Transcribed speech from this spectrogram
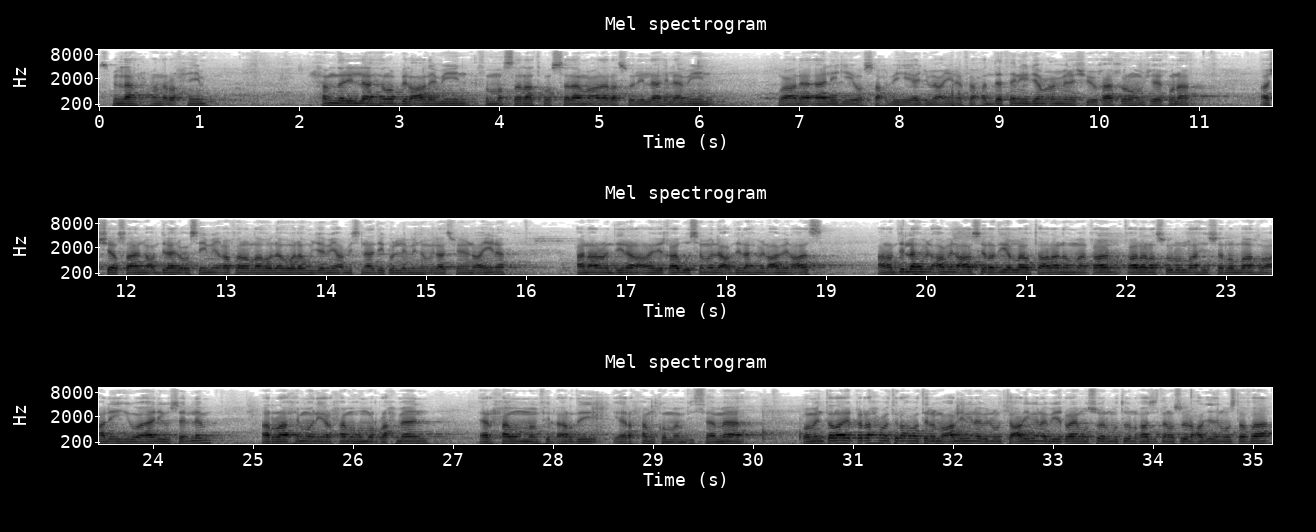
بسم الله الرحمن الرحيم الحمد لله رب العالمين ثم الصلاة والسلام على رسول الله الأمين وعلى آله وصحبه أجمعين فحدثني جمع من الشيوخ آخرهم شيخنا الشيخ صالح بن عبد الله العسيمي غفر الله له ولهم جميعا بإسناد كل منهم إلى سفيان عينة عن عمرو ديران عن أبي قابوس مولى عبد الله بن عامر العاص عن عبد الله بن عامر العاص رضي الله تعالى عنهما قال قال رسول الله صلى الله عليه وآله وسلم الراحمون يرحمهم الرحمن ارحموا من في الأرض يرحمكم من في السماء ومن طرائق الرحمة رحمة المعلمين بالمتعلمين بإقرام وصول المتون خاصة وصول حديث المصطفى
